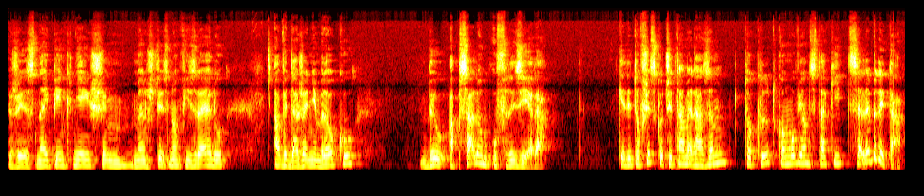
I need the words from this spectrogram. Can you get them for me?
że jest najpiękniejszym mężczyzną w Izraelu, a wydarzeniem roku był Absalom u fryzjera. Kiedy to wszystko czytamy razem, to krótko mówiąc taki celebryta.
